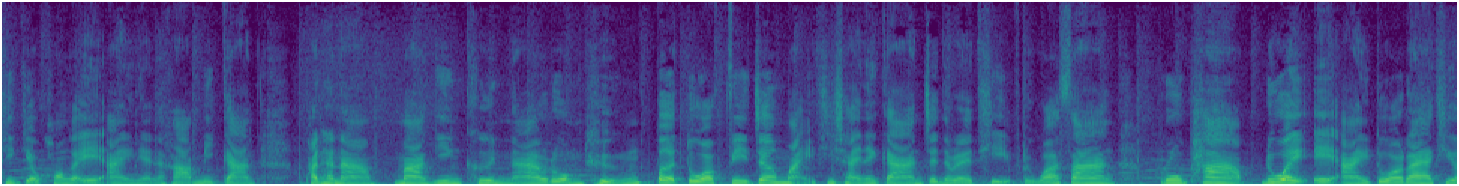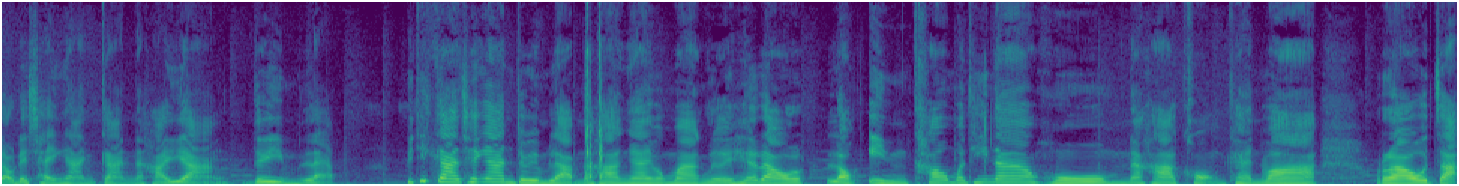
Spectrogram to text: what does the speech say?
ที่เกี่ยวข้องกับ AI เนี่ยนะคะ มีการพัฒนามากยิ่งขึ้นนะ รวมถึงเปิดตัวฟีเจอร์ใหม่ที่ใช้ในการ Generative หรือว่าสร้างรูปภาพด้วย AI ตัวแรกที่เราได้ใช้งานกันนะคะ อย่าง Dream Lab วิธีการใช้งาน Dream Lab นะคะ ง่ายมาก ๆ เลยให้เราล็อกอินเข้ามาที่หน้า Home นะคะของ Canva เราจะ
